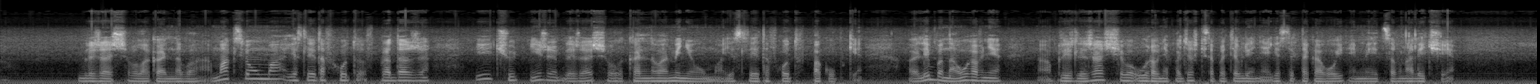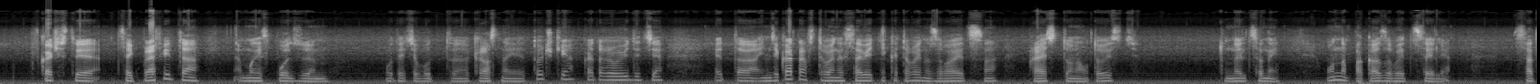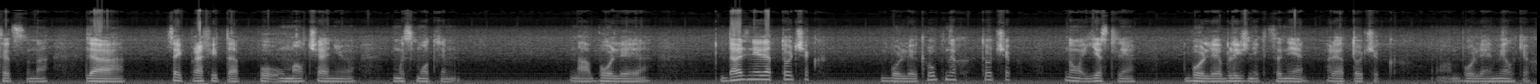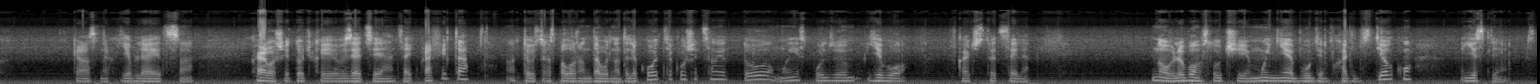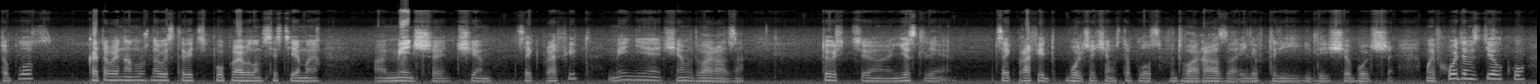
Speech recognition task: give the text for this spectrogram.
ближайшего локального максимума, если это вход в продаже, и чуть ниже ближайшего локального минимума, если это вход в покупки, либо на уровне а, ближайшего уровня поддержки сопротивления, если таковой имеется в наличии. В качестве цель профита мы используем вот эти вот э, красные точки, которые вы видите. Это индикатор встроенный в советник, который называется Price Tunnel, то есть туннель цены. он нам показывает цели. Соответственно, для take профита по умолчанию мы смотрим на более дальний ряд точек, более крупных точек. Но если более ближний к цене ряд точек более мелких красных является хорошей точкой взятия take э, то есть расположен довольно далеко от текущей цены, то мы используем его в качестве цели. Но в любом случае мы не будем входить в сделку, если стоп-лосс, который нам нужно выставить по правилам системы, э, меньше, чем take profit, менее, чем в два раза. То есть, э, если take profit больше, чем стоп-лосс в два раза, или в три, или еще больше, мы входим в сделку,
